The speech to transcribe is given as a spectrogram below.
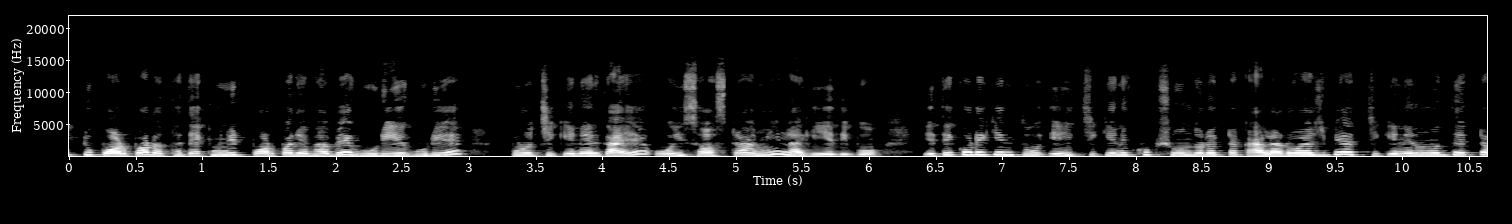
একটু পরপর, অর্থাৎ এক মিনিট পরপর এভাবে ঘুরিয়ে ঘুরিয়ে পুরো চিকেনের গায়ে ওই সসটা আমি লাগিয়ে দিব। এতে করে কিন্তু এই চিকেনে খুব সুন্দর একটা কালারও আসবে আর চিকেনের মধ্যে একটা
